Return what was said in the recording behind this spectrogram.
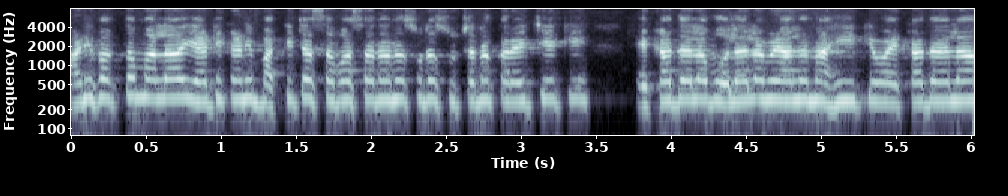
आणि फक्त मला या ठिकाणी बाकीच्या सभासदांना सुद्धा सूचना करायची आहे की एखाद्याला बोलायला मिळालं नाही किंवा एखाद्याला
